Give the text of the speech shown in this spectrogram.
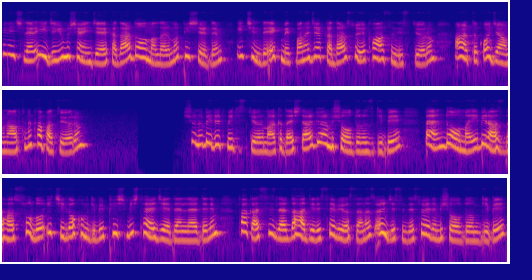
Pirinçler iyice yumuşayıncaya kadar dolmalarımı pişirdim. İçinde ekmek banacak kadar suyu kalsın istiyorum. Artık ocağımın altını kapatıyorum. Şunu belirtmek istiyorum arkadaşlar. Görmüş olduğunuz gibi ben dolmayı biraz daha sulu, içi lokum gibi pişmiş tercih edenlerdenim. Fakat sizler daha diri seviyorsanız öncesinde söylemiş olduğum gibi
